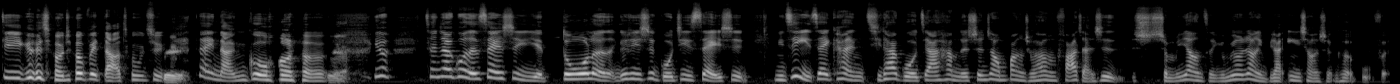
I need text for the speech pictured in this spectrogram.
第一个球就被打出去，太难过了。对啊，因为参加过的赛事也多了，尤其是国际赛事，你自己在看其他国家他们的身上棒球，他们发展是什么样子？有没有让你比较印象深刻的部分？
